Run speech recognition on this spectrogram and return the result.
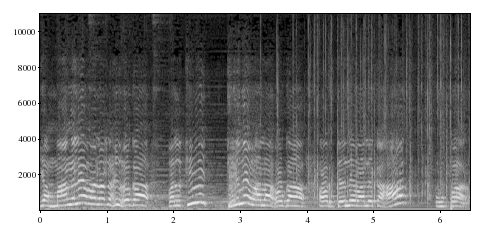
या मांगने वाला नहीं होगा, बल्कि देने वाला होगा, और देने वाले का हाथ ऊपर।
